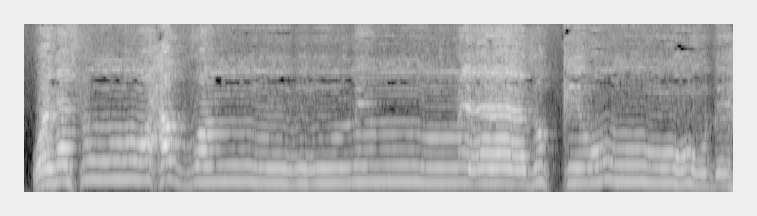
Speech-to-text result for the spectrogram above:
ونسوا حظا مما ذكروا به.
